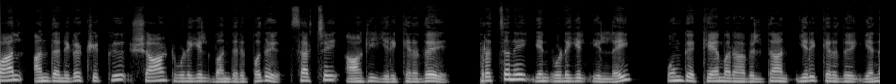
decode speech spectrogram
பால் அந்த நிகழ்ச்சிக்கு ஷார்ட் உடையில் வந்திருப்பது சர்ச்சை ஆகியிருக்கிறது. பிரச்சனை என் உடையில் இல்லை உங்க கேமராவில் தான் இருக்கிறது என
